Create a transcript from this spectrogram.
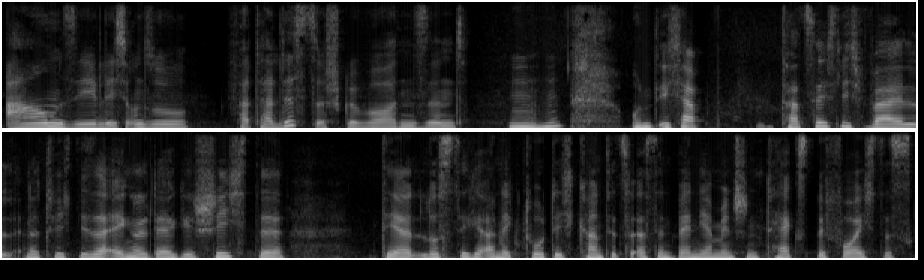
armselig und so fatalistisch geworden sind. Mhm. Und ich habe tatsächlich, weil natürlich dieser Engel der Geschichte, der lustige Anekdote, ich kannte zuerst den Benjaminschen Text, bevor ich das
